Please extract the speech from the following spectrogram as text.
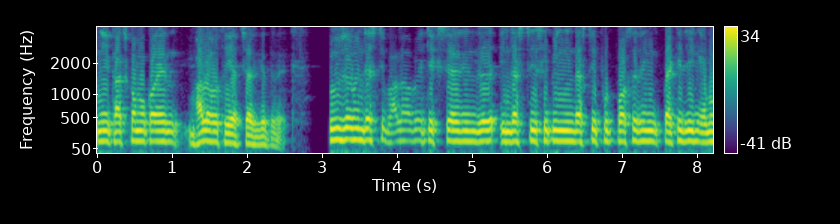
নিয়ে কাজকর্ম করেন, ভালো হতে যাচ্ছে আজকের দিনে। ট্যুরিজম ইন্ডাস্ট্রি ভালো হবে textile industry shipping industry food processing packaging এবং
